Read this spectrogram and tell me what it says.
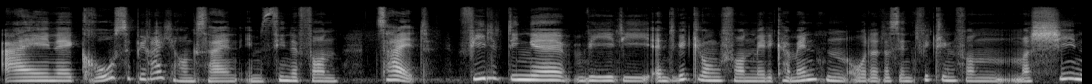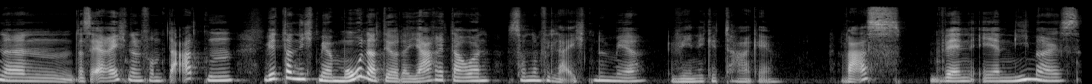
eine große Bereicherung sein im Sinne von Zeit. Viele Dinge wie die Entwicklung von Medikamenten oder das Entwickeln von Maschinen, das Errechnen von Daten wird dann nicht mehr Monate oder Jahre dauern, sondern vielleicht nur mehr wenige Tage. Was, wenn er niemals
